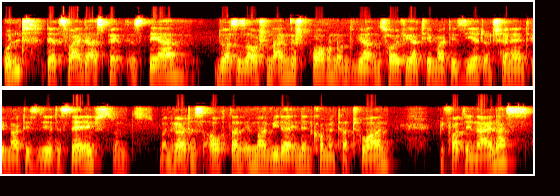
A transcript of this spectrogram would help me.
und der zweite Aspekt ist der, du hast es auch schon angesprochen und wir hatten es häufiger thematisiert und Shannon thematisiert es selbst und man hört es auch dann immer wieder in den Kommentatoren. Die 49ers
